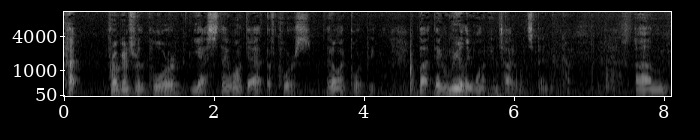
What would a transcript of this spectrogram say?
cut programs for the poor, yes, they want that, of course. They don't like poor people. But they really want entitlement spending cut. Um,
